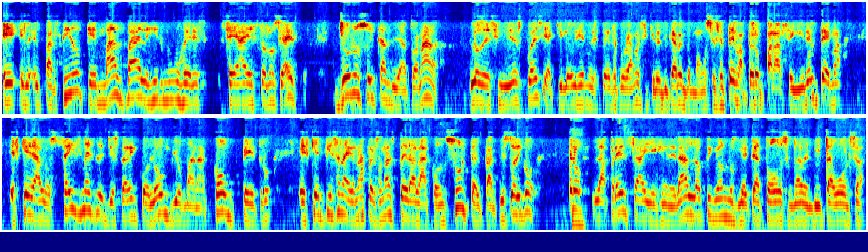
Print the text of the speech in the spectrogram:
eh, el, partido que más va a elegir mujeres, sea esto o no sea esto. Yo no soy candidato a nada. Lo decidí después y aquí lo dije en este programa, si quieres, retomamos ese tema. Pero para seguir el tema, es que a los seis meses de yo estar en Colombia, Manacón, Petro, es que empiezan a ir unas personas, pero a la consulta del pacto histórico, pero la prensa y en general la opinión nos mete a todos en una bendita bolsa,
